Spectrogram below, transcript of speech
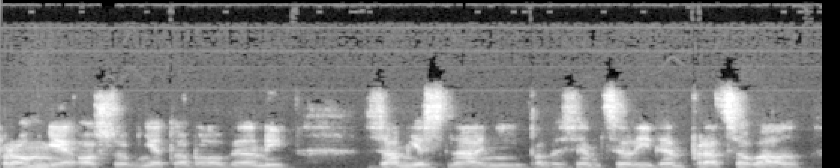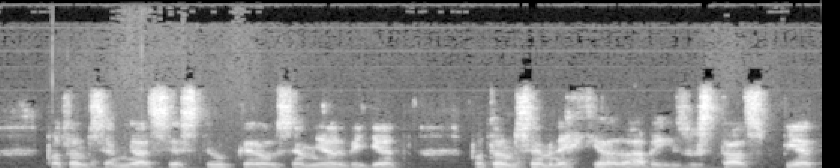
pro mě osobně to bylo velmi zaměstnání, protože jsem celý den pracoval, potom jsem měl sestru, kterou jsem měl vidět, potom jsem nechtěl, abych zůstal zpět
